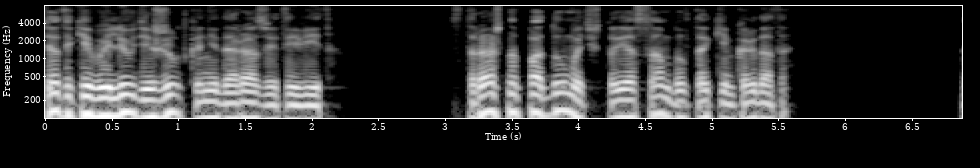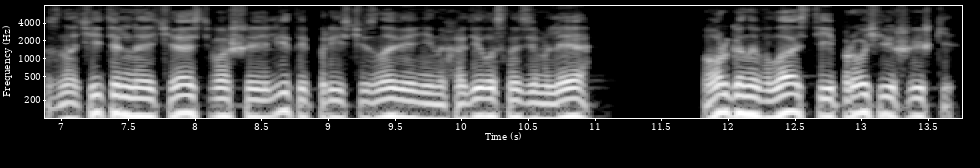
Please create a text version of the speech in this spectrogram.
Все-таки вы люди жутко недоразвитый вид. Страшно подумать, что я сам был таким когда-то. Значительная часть вашей элиты при исчезновении находилась на земле, органы власти и прочие шишки.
